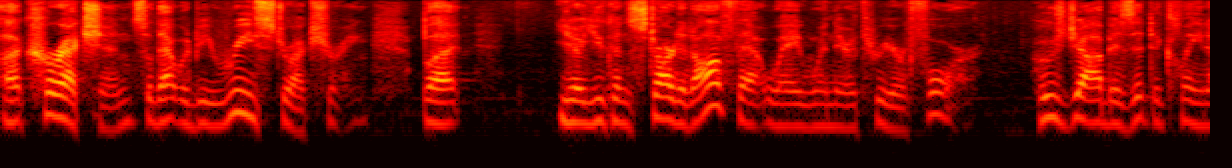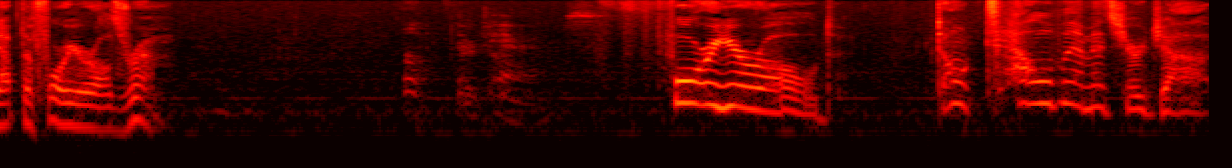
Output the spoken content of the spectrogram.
a correction, so that would be restructuring. But you know, you can start it off that way when they're three or four. Whose job is it to clean up the four year old's room? Four year old. Don't tell them it's your job.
